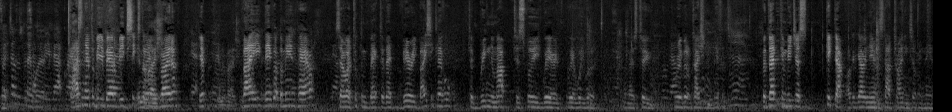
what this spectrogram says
So it doesn't just They have work. to be about grade. Doesn't have to be about a big 16 Innovation. grader. Yeah. Yep. Yeah. Innovation. They, they've got the manpower, Yeah. so I took them back to that very basic level to bring them up to speed where, where we were on those two Well done. rehabilitation efforts. But that can be just picked up. I could go in there and start training something there.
